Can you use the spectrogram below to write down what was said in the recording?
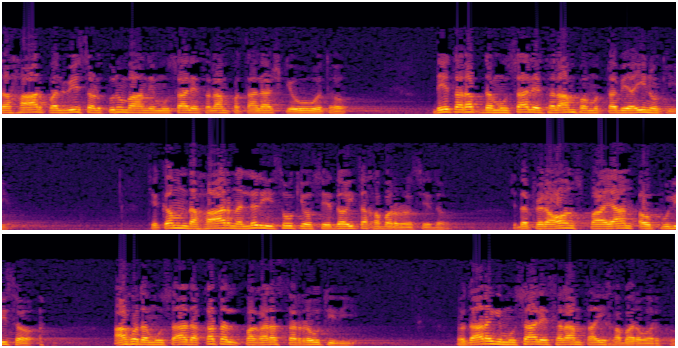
د هار پلوي سړکونو باندې موسی علی السلام په تلاش کې ووته دې طرف د موسی علی السلام په متبعینو کې چې کم د هار نه لري سو کې اوسېدای ته خبر رسیدو چې د فرعون سپایان او پولیسو هغه د موسی د قتل په غرض سره روتی دي نو دارنګ موسی علی السلام تای خبر ورکو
